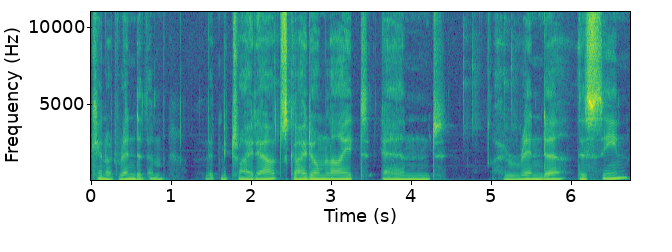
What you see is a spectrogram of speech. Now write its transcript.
cannot render them. Let me try it out, Skydome Light, and I render this scene.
